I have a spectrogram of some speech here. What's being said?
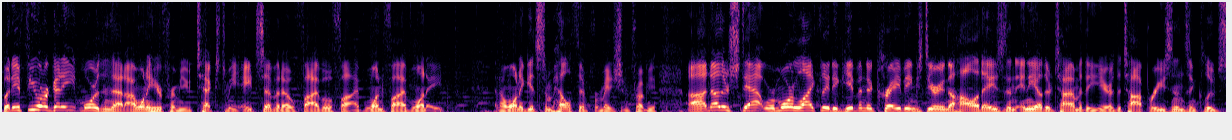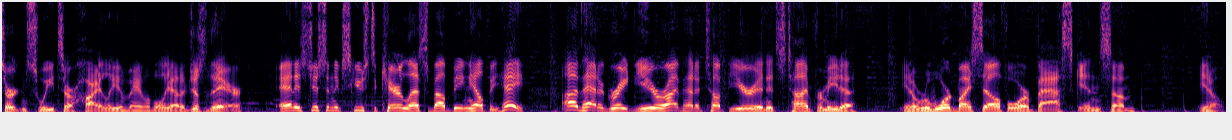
But if you are going to eat more than that, I want to hear from you. Text me 870 505 1518 and I want to get some health information from you. Uh, another stat we're more likely to give into cravings during the holidays than any other time of the year. The top reasons include certain sweets are highly available. Yeah, they're just there. And it's just an excuse to care less about being healthy. Hey, I've had a great year, I've had a tough year, and it's time for me to, you know, reward myself or bask in some, you know,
